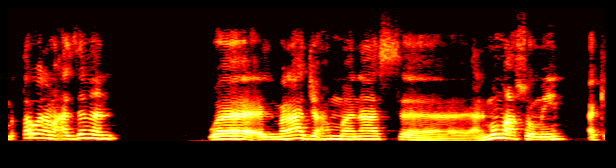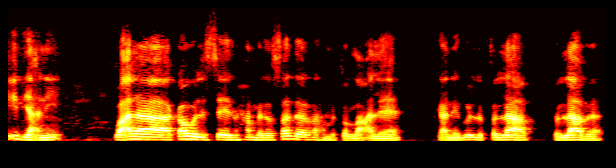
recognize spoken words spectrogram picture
متطورة مع الزمن والمراجع هم ناس يعني مو معصومين أكيد يعني. وعلى قول السيد محمد الصدر رحمة الله عليه كان يقول للطلاب طلابة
